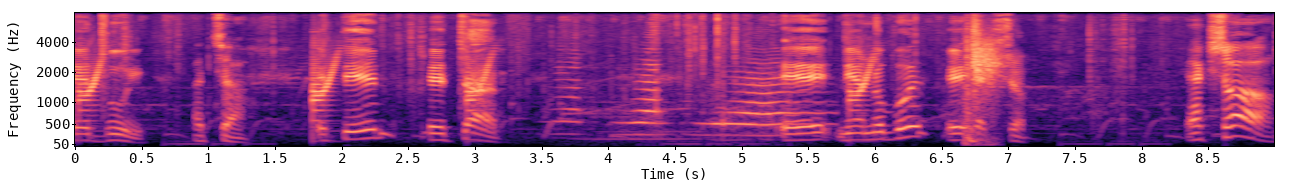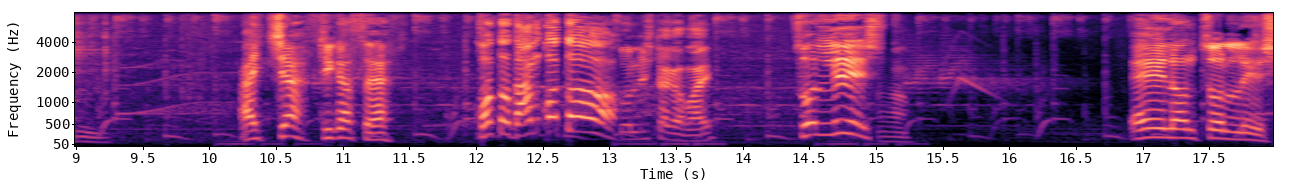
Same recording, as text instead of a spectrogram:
এই দুই। আচ্ছা। এই তিন এই চার। এই নিরানব্বই এই একশো। একশো? আচ্ছা ঠিক আছে। কত দাম কত? চল্লিশ টাকা ভাই। চল্লিশ? হ্যাঁ। এই লন চল্লিশ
